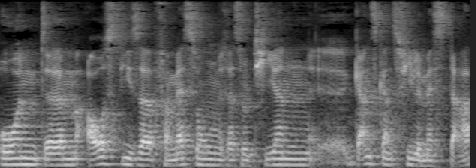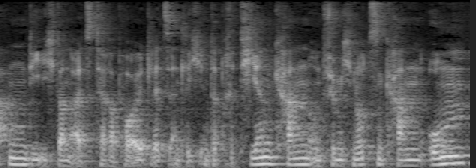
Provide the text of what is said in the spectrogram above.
Und ähm, aus dieser Vermessung resultieren äh, ganz, ganz viele Messdaten, die ich dann als Therapeut letztendlich interpretieren kann und für mich nutzen kann, um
